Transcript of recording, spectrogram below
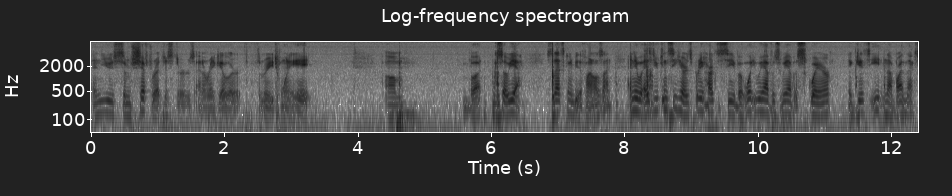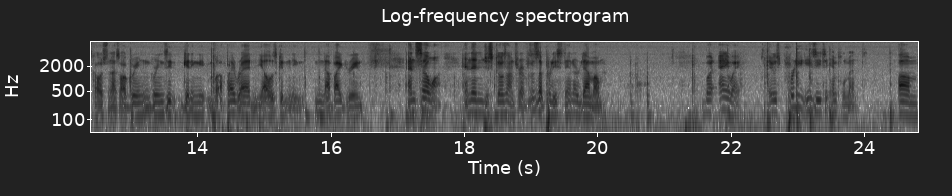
and use some shift registers and a regular 328. Um, but so yeah, so that's going to be the final design. Anyway, as you can see here, it's pretty hard to see, but what we have is we have a square. It gets eaten up by the next color, so that's all green. Green's getting eaten up by red, and yellow's getting eaten up by green, and so on. And then it just goes on forever. This is a pretty standard demo. But anyway, it was pretty easy to implement. Um,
